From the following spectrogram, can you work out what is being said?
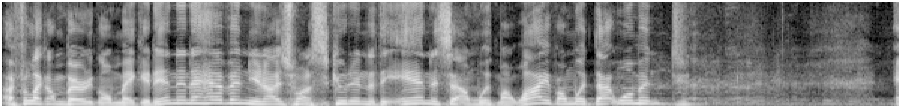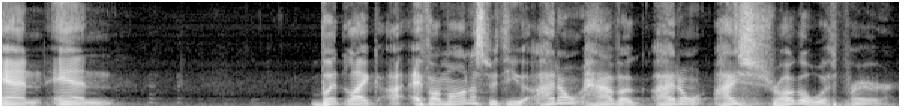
I feel like I'm barely gonna make it in into heaven. You know, I just want to scoot in at the end and say, I'm with my wife, I'm with that woman. And and but like if I'm honest with you, I don't have a I don't I struggle with prayer.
